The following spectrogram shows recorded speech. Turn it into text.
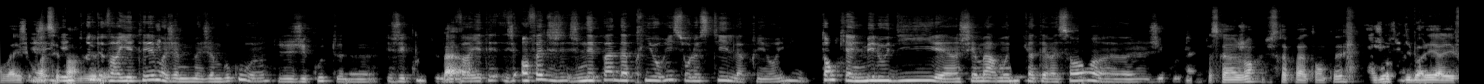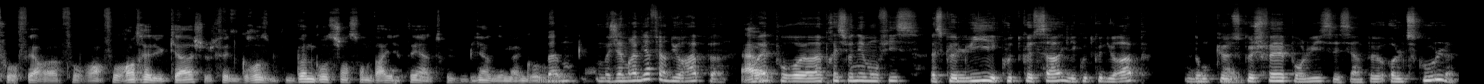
on va, va de variété, moi j'aime j'aime beaucoup. Hein. J'écoute euh, j'écoute Bah. la variété. En fait, je, je n'ai pas d'a priori sur le style a priori. Tant qu'il y a une mélodie et un schéma harmonique intéressant, euh, j'écoute. Ce serait un genre que tu serais prêt à tenter Un jour, tu dis, bon, allez, allez, faut faire, euh, faut, faut rentrer du cash, je fais une grosse, bonne grosse chanson de variété, un truc bien démago. Bah, moi, j'aimerais bien faire du rap, Ah ouais, ouais. pour euh, impressionner mon fils, parce que lui écoute que ça, il écoute que du rap. Donc euh, Ouais. ce que je fais pour lui, c'est un peu old school.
